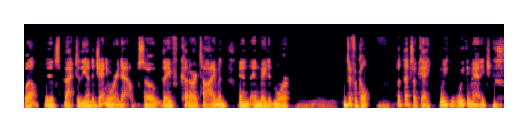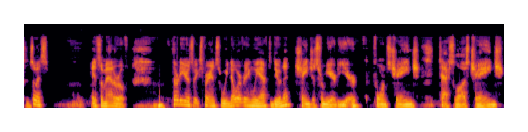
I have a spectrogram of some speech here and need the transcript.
Well, it's back to the end of January now, so they've cut our time and and and made it more difficult, but that's okay. We we can manage. So it's it's a matter of 30 years of experience. We know everything we have to do, and that changes from year to year. Forms change, tax laws change,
